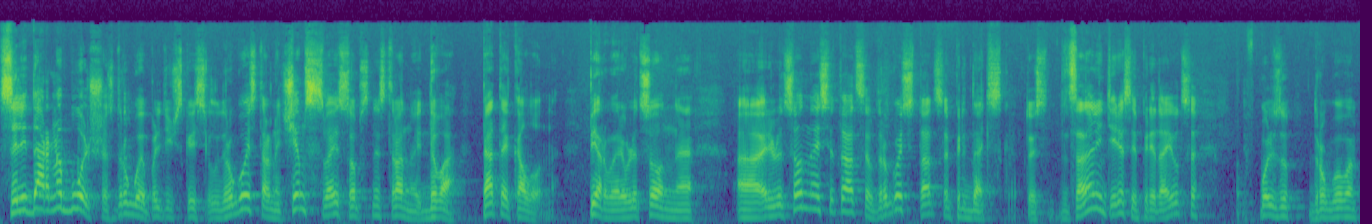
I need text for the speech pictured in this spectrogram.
солидарна больше с другой политической силой другой страны, чем со своей собственной страной. Два. Пятая колонна. Первая революционная а революционная ситуация, в другой ситуации предательская. То есть национальные интересы передаются в пользу другого,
